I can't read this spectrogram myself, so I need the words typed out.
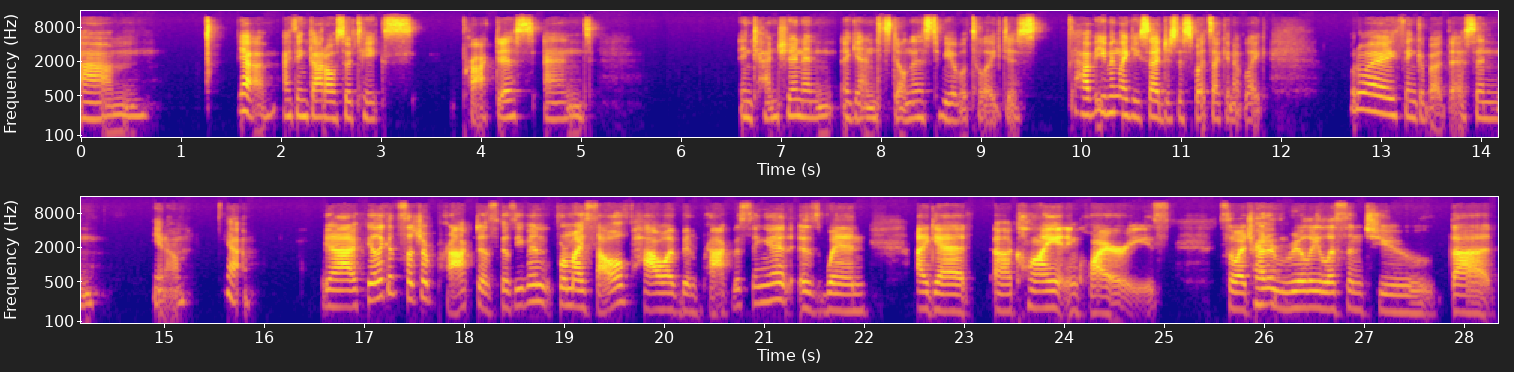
um, yeah, I think that also takes practice and intention and again, stillness to be able to like just have even like you said, just a split second of like, what do I think about this? And, you know, yeah. Yeah, I feel like it's such a practice because even for myself, how I've been practicing it is when I get uh, client inquiries. So I try right. to really listen to that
